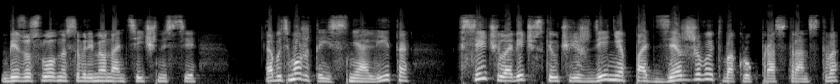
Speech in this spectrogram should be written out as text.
Безусловно, со времен античности, а быть может и из неолита, все человеческие учреждения поддерживают вокруг пространства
